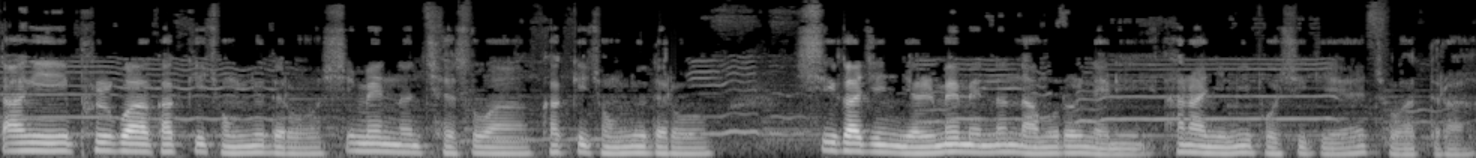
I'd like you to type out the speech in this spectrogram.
땅이 풀과 각기 종류대로 씨 맺는 채소와 각기 종류대로 씨 가진 열매 맺는 나무를 내니 하나님이 보시기에 좋았더라.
